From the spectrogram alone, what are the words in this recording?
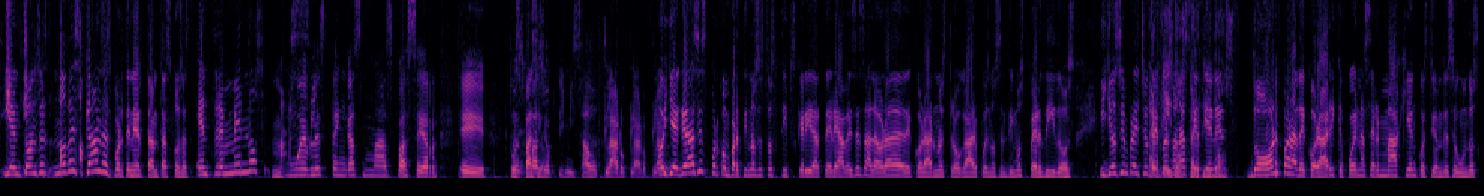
y entonces no descanses por tener tantas cosas. Entre menos, más. muebles tengas más va a ser eh, tu espacio. espacio. optimizado, claro, claro, claro. Oye, gracias por compartirnos estos tips, querida Tere. A veces a la hora de decorar nuestro hogar, pues nos sentimos perdidos. Y yo siempre he dicho que hay Perdidos, personas que tienen don para decorar y que pueden hacer magia en cuestión de segundos.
